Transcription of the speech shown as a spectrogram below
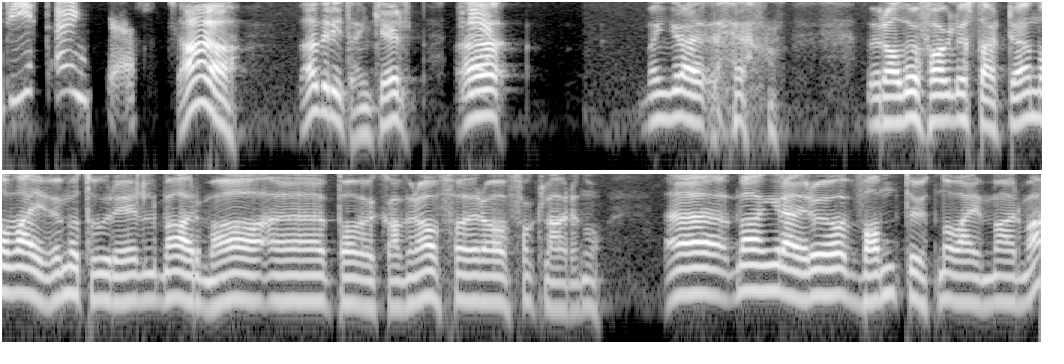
dritenkelt. ja, ja. Det er dritenkelt. Eh, men grei Radiofaglig sterkt igjen å veive med Toril med arma eh, på kamera for å forklare noe. Eh, men greier du vant uten å veive med arma?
